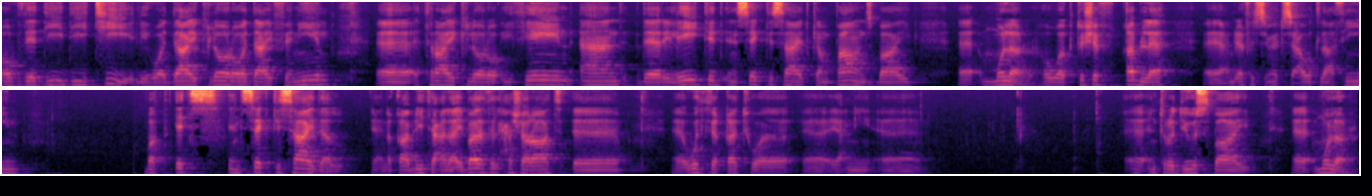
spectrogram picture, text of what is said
of the DDT اللي هو dichlorodiphenyltrichloroethane the related insecticide compounds by uh, مولر هو اكتشف قبله uh, عام 1939 but it's insecticidal يعني قابليته على إبادة الحشرات آه، وثقت ويعني introduced by آه، مولر.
